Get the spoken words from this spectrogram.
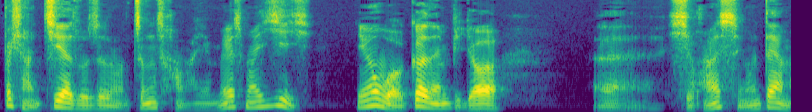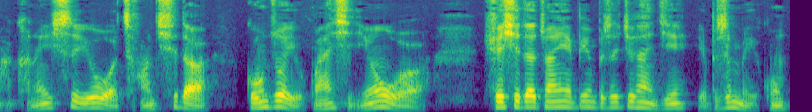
不想介入这种争吵嘛，也没有什么意义。因为我个人比较呃喜欢使用代码，可能是与我长期的工作有关系。因为我学习的专业并不是计算机，也不是美工。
